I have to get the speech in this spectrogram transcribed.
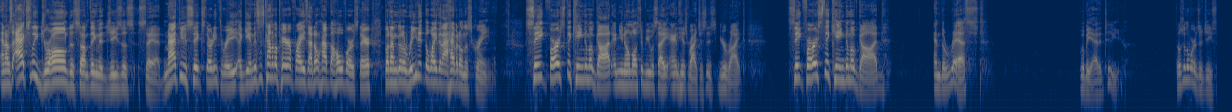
And I was actually drawn to something that Jesus said. Matthew 6 33. Again, this is kind of a paraphrase. I don't have the whole verse there, but I'm going to read it the way that I have it on the screen. Seek first the kingdom of God, and you know, most of you will say, and his righteousness. You're right. Seek first the kingdom of God, and the rest will be added to you. Those are the words of Jesus.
